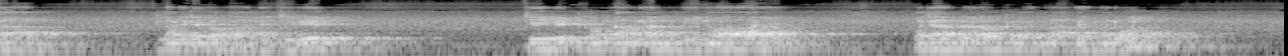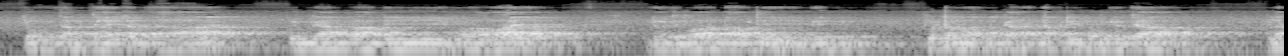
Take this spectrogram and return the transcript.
ตามเราจะได้ประมาทในชีวิต ชีวิตของเรานั้นมีน้อย พราะฉะนั้นเมื่อเราเกิดมาเป็นมนุษย์ จงตั้งใจรักษาคุณงามความดีของเราไว้ โดยเฉพาะเราที่เป็นพุทธมามกะนับถือพระพุทธเจ้า พระ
